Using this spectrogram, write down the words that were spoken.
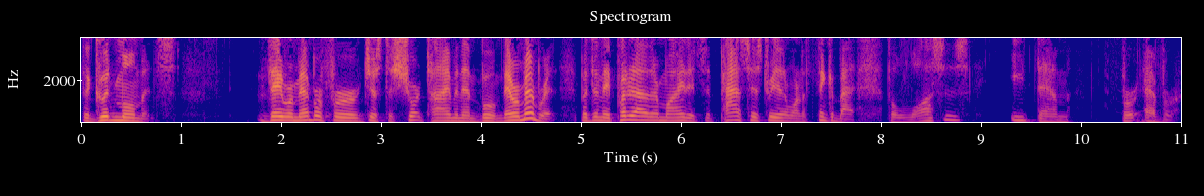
the good moments, they remember for just a short time and then boom, they remember it, but then they put it out of their mind. It's a past history. They don't want to think about it. The losses eat them forever,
